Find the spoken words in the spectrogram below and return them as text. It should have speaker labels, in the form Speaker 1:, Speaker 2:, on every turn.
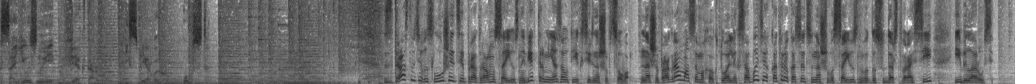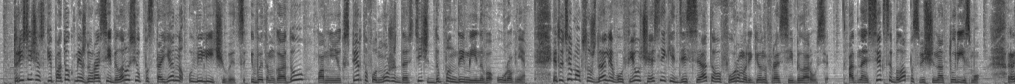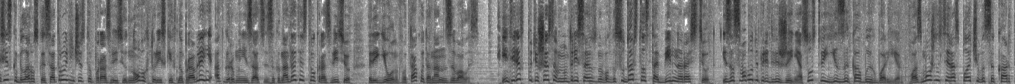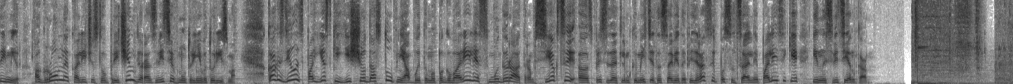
Speaker 1: Союзный вектор из первых уст.
Speaker 2: Здравствуйте, вы слушаете программу «Союзный вектор». Меня зовут Екатерина Шевцова. Наша программа о самых актуальных событиях, которые касаются нашего союзного государства России и Беларуси. Туристический поток между Россией и Беларусью постоянно увеличивается. И в этом году, по мнению экспертов, он может достичь до пандемийного уровня. Эту тему обсуждали в Уфе участники 10-го форума регионов России и Беларуси. Одна из секций была посвящена туризму. Российско-белорусское сотрудничество по развитию новых туристских направлений от гармонизации законодательства к развитию регионов. Вот так вот она называлась. Интерес к путешествиям внутри союзного государства стабильно растет. Из-за свободы передвижения, отсутствия языковых барьеров, возможности расплачиваться картой МИР, огромное количество причин для развития внутреннего туризма. Как сделать поездки еще доступнее? Об этом мы поговорили с модератором секции, э, с председателем Комитета Совета Федерации по социальной политике Инной Светенко.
